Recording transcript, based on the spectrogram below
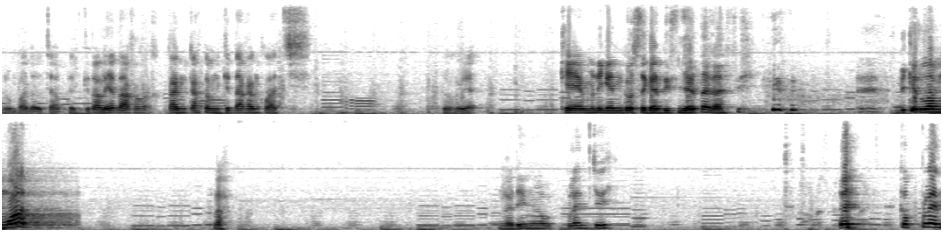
Belum pada update. Kita lihat ak- akankah teman kita akan clutch. Tuh ya. Kayak mendingan gak usah ganti senjata gak sih? Dikit lemot. Nggak ada yang nge-plan cuy. Eh, ke plan.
